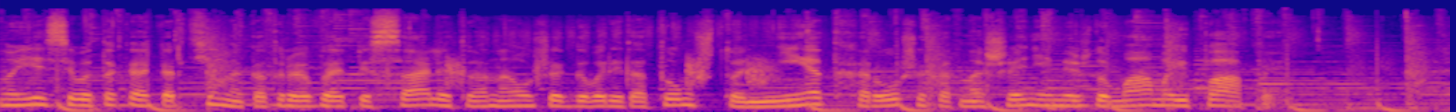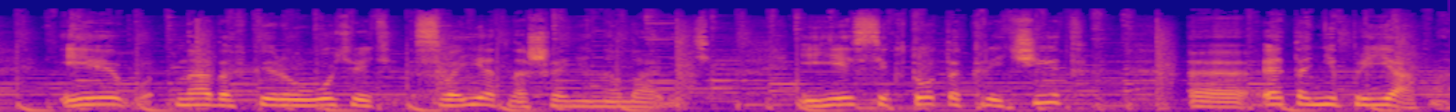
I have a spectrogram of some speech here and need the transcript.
Но если вот такая картина, которую вы описали, то она уже говорит о том, что нет хороших отношений между мамой и папой. И надо в первую очередь свои отношения наладить. И если кто-то кричит, э, это неприятно.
